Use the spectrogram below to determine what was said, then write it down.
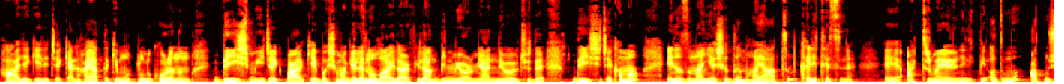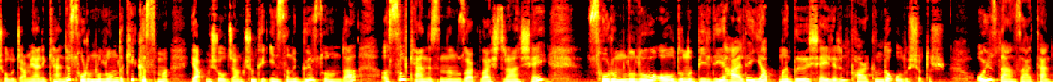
hale gelecek. Yani hayattaki mutluluk oranım değişmeyecek belki. Başıma gelen olaylar falan bilmiyorum yani ne ölçüde değişecek ama en azından yaşadığım hayatın kalitesini e, arttırmaya yönelik bir adımı atmış olacağım. Yani kendi sorumluluğumdaki kısmı yapmış olacağım. Çünkü insanı gün sonunda asıl kendisinden uzaklaştıran şey sorumluluğu olduğunu bildiği halde yapmadığı şeylerin farkında oluşudur. O yüzden zaten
